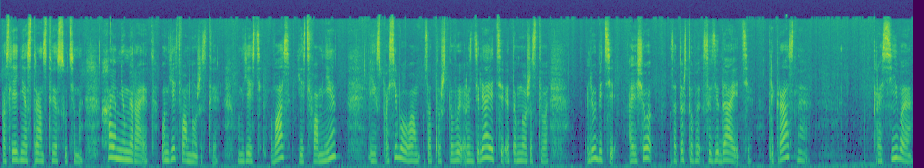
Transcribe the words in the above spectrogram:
«Последнее странствие Сутина». Хаем не умирает, он есть во множестве. Он есть вас, есть во мне. И спасибо вам за то, что вы разделяете это множество, любите, а еще за то, что вы созидаете прекрасное, красивое,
